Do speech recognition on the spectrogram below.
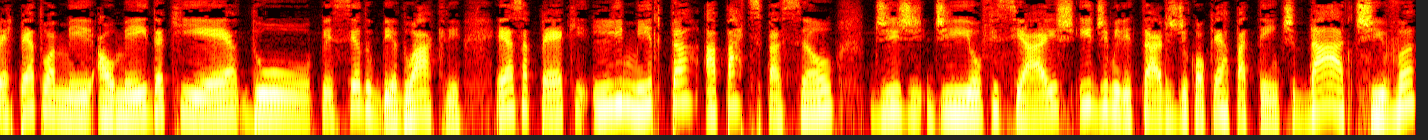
Perpétua Almeida, que é do PCdoB do Acre, essa PEC limita a participação de, de oficiais e de militares de qualquer patente da ativa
